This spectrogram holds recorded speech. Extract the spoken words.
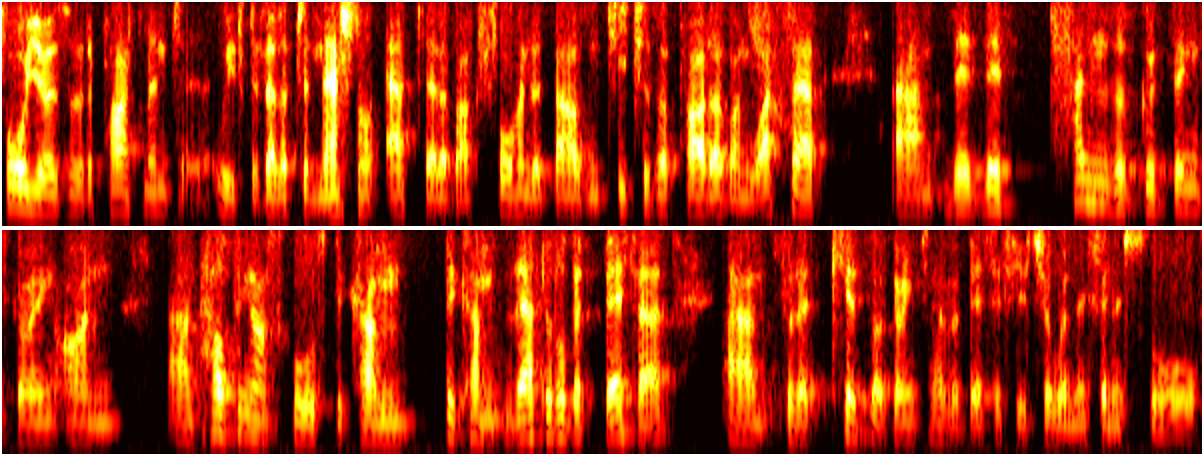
four years with the department. Uh, we've developed a national app that about 400,000 teachers are part of on WhatsApp. Um, there, there's tons of good things going on, um, helping our schools become become that little bit better um, so that kids are going to have a better future when they finish school.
